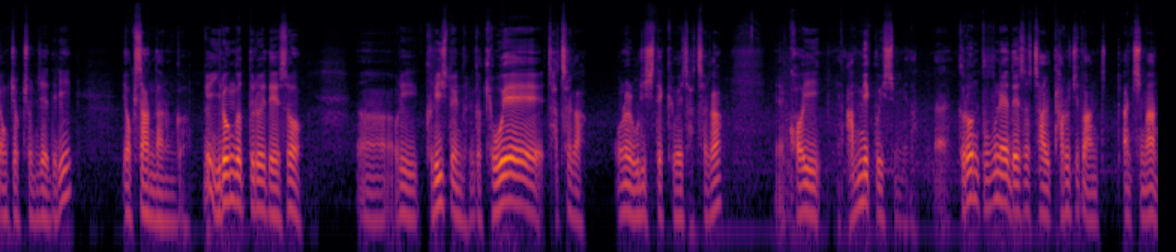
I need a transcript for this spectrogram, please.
영적 존재들이 역사한다는 거 그러니까 이런 것들에 대해서 어, 우리 그리스도인들 그러니까 교회 자체가 오늘 우리 시대 교회 자체가 예, 거의 안 믿고 있습니다. 예, 그런 부분에 대해서 잘 다루지도 않, 않지만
